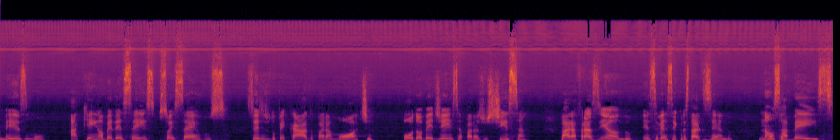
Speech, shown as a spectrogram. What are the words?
mesmo a quem obedeceis sois servos, seja do pecado para a morte ou da obediência para a justiça? Parafraseando, esse versículo está dizendo: Não sabeis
